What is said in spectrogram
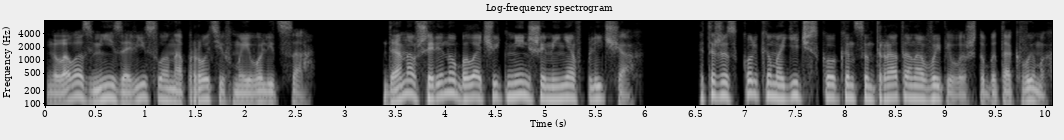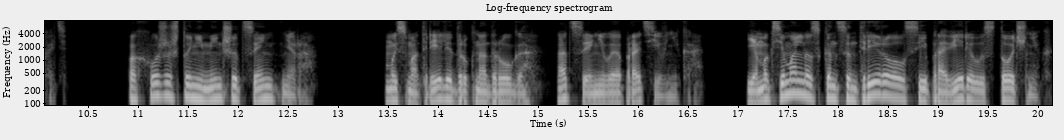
Голова змеи зависла напротив моего лица. Да она в ширину была чуть меньше меня в плечах. Это же сколько магического концентрата она выпила, чтобы так вымахать. Похоже, что не меньше центнера. Мы смотрели друг на друга, оценивая противника. Я максимально сконцентрировался и проверил источник.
